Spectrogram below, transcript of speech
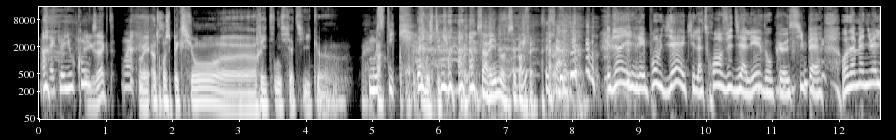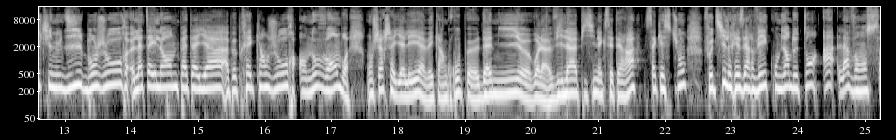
Avec le Yukon. Exact. Ouais. Ouais, introspection, euh, rite initiatique. euh, ouais. Moustique. Ah, moustique. Ça rime, c'est parfait. C'est ça. Eh bien, il répond yeah et qu'il a trop envie d'y aller, donc euh, super. On a Manuel qui nous dit bonjour, la Thaïlande, Pattaya, à peu près 15 jours en novembre. On cherche à y aller avec un groupe euh, d'amis, euh, voilà, villa, piscine, etc. Sa question, faut-il réserver combien de temps à l'avance?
